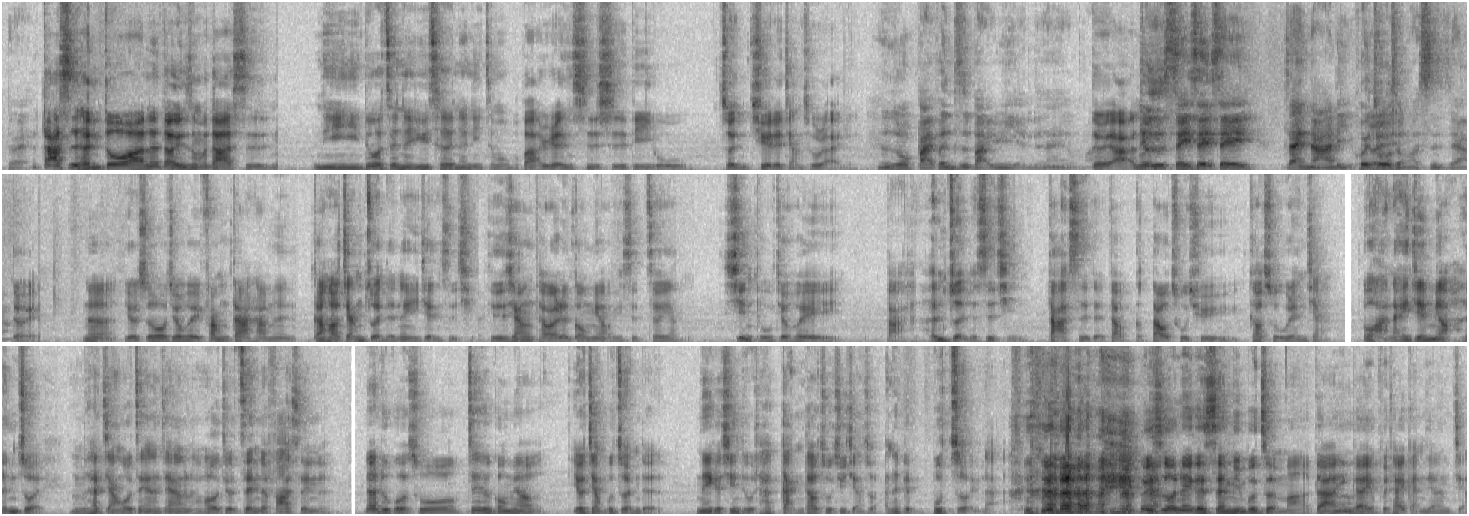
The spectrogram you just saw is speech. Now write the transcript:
对，大事很多啊，那到底是什么大事？你如果真的预测，那你怎么不把人事时地物准确的讲出来的，你是说百分之百预言的那种吗？对啊，就是谁谁谁在哪里会做什么事这样。对，那有时候就会放大他们刚好讲准的那一件事情。其实像台湾的宫庙也是这样，信徒就会把很准的事情、大肆的到到处去告诉人家。哇，哪一间庙很准？嗯，他讲我怎样怎样，然后就真的发生了。那如果说这个宫庙有讲不准的，那个信徒他敢到处去讲说啊，那个不准啦，会说那个神明不准吗？大家应该也不太敢这样讲。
